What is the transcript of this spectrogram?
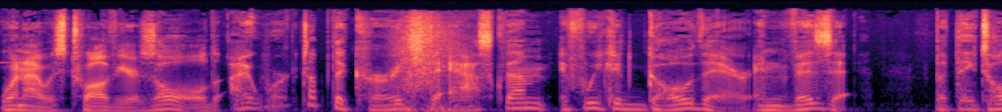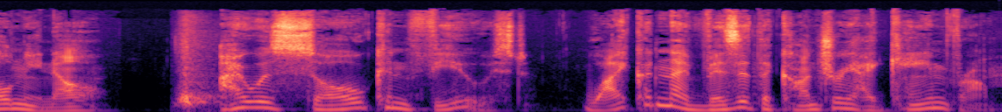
When I was 12 years old, I worked up the courage to ask them if we could go there and visit, but they told me no. I was so confused. Why couldn't I visit the country I came from?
